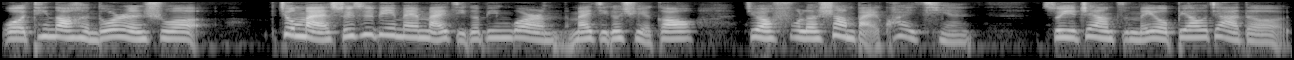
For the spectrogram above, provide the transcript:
我听到很多人说。就买随随便便买几个冰棍儿，买几个雪糕，就要付了上百块钱。所以这样子没有标价的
